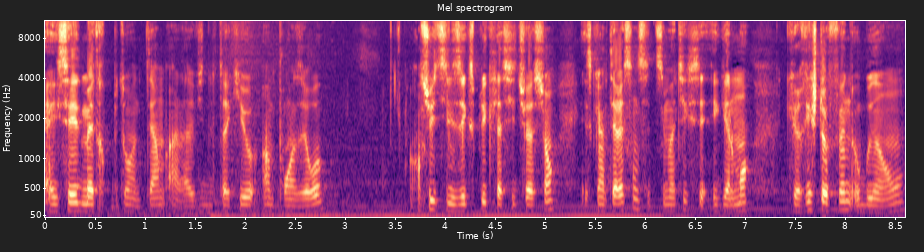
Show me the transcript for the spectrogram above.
a essayé de mettre plutôt un terme à la vie de Takeo 1.0. Ensuite, ils expliquent la situation. Et ce qui est intéressant de cette thématique, c'est également que Richthofen, au bout d'un moment,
